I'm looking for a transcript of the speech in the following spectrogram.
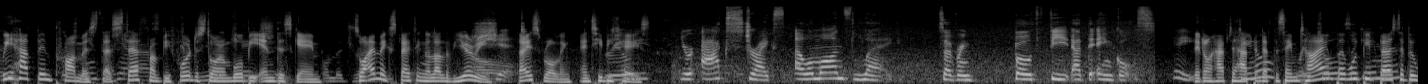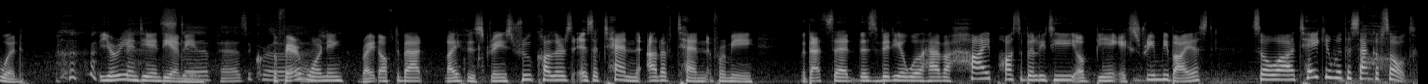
We have been promised that Steph from Before the Storm will be in this game, so I'm expecting a lot of Yuri, Shit. dice rolling, and TBKs. Really? Your axe strikes Elamon's leg, severing both feet at the ankles. Hey, They don't have to do you happen know at the same time, but would be gamer? best if it would. Yuri and D&D, I mean. Steph has a So fair warning, right off the bat, Life is Strange True Colors is a 10 out of 10 for me. With that said, this video will have a high possibility of being extremely biased, so uh, take it with a sack of salt.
